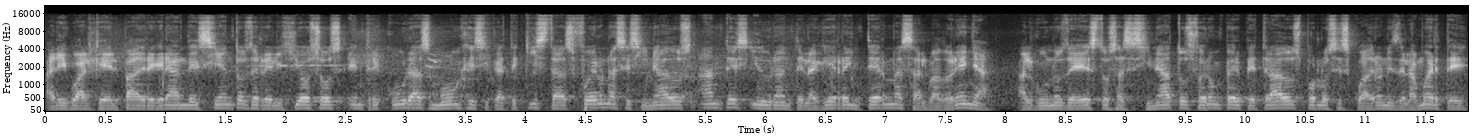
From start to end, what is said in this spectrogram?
Al igual que el Padre Grande, cientos de religiosos, entre curas, monjes y catequistas, fueron asesinados antes y durante la guerra interna salvadoreña. Algunos de estos asesinatos fueron perpetrados por los escuadrones de la muerte,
